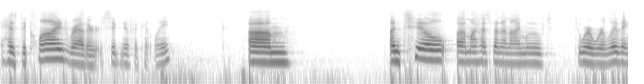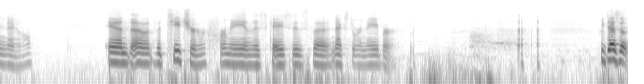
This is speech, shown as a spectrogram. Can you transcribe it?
has declined rather significantly um, until uh, my husband and I moved to where we're living now. And uh, the teacher for me in this case is the next door neighbor who doesn't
